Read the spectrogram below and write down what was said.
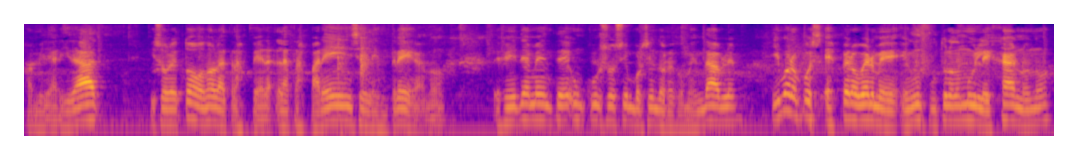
familiaridad y sobre todo, ¿no? La, la transparencia y la entrega, ¿no? Definitivamente un curso 100% recomendable. Y bueno, pues espero verme en un futuro no muy lejano, ¿no?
